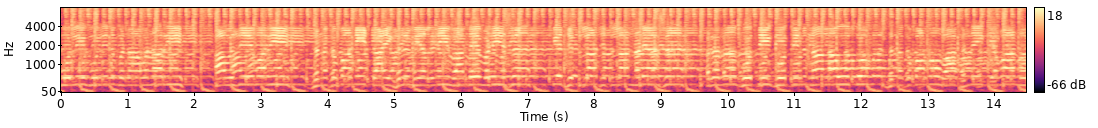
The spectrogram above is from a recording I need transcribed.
બોલી બોલીને બનાવનારી, આવજે મારી જનકબાની ટાઈગર મેલડી વાતે વડી છે કે જેટલા જેટલા નડ્યા છે, રર ગોતી ગોતીને ના લાવું તો જનકબાનો વાઘ નહીં કહેવાનો.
